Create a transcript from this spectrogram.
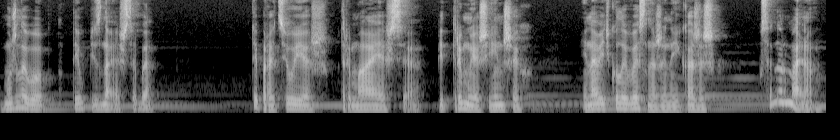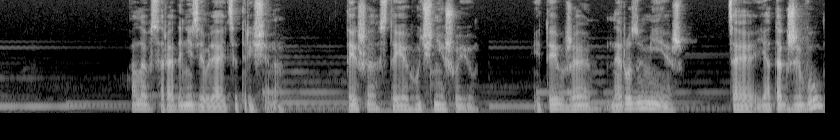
можливо, ти впізнаєш себе. Ти працюєш, тримаєшся, підтримуєш інших, і навіть коли виснажений, кажеш все нормально. Але всередині з'являється тріщина. Тиша стає гучнішою, і ти вже не розумієш, це я так живу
